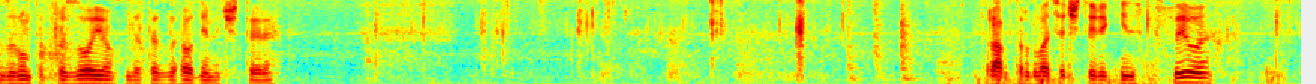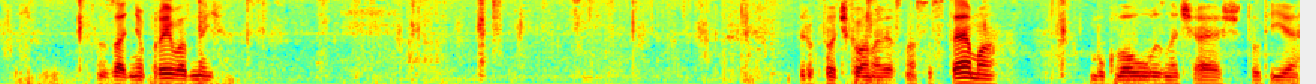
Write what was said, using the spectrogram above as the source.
з ґрунтофрезою DTZ 1.4. Трактор 24 кінські сили, задньоприводний. Трьохточкова навісна система. Буква У означає, що тут є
